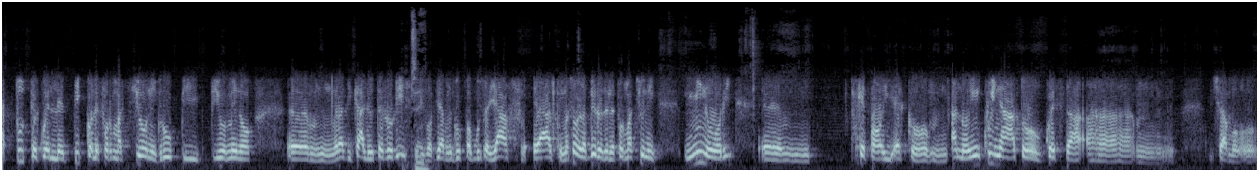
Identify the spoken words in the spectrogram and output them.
a tutte quelle piccole formazioni, gruppi più o meno ehm, radicali o terroristi, sì. ricordiamo il gruppo Abu Sayyaf e altri, ma sono davvero delle formazioni minori ehm, che poi ecco, hanno inquinato questa uh, diciamo,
